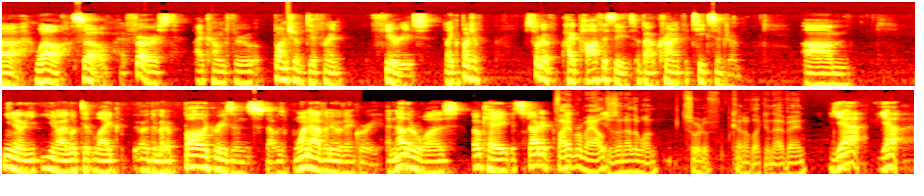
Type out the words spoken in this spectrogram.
Uh, well, so at first, I combed through a bunch of different theories, like a bunch of sort of hypotheses about chronic fatigue syndrome. Um, you know, you, you, know, I looked at like are there metabolic reasons? That was one avenue of inquiry. Another was okay, it started fibromyalgia is another one, sort of, kind of like in that vein. Yeah, yeah.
